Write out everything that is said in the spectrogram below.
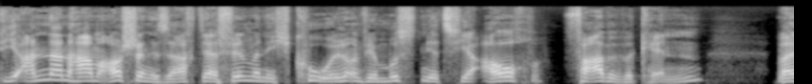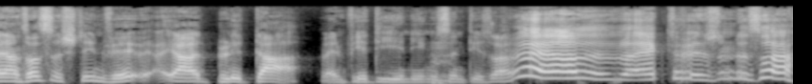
die anderen haben auch schon gesagt, der Film war nicht cool und wir mussten jetzt hier auch Farbe bekennen. Weil ansonsten stehen wir ja blöd da, wenn wir diejenigen hm. sind, die sagen, ja, Activision ist ja,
